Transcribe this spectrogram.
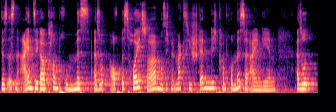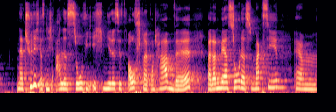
das ist ein einziger Kompromiss. Also auch bis heute muss ich mit Maxi ständig Kompromisse eingehen. Also natürlich ist nicht alles so, wie ich mir das jetzt aufschreibe und haben will, weil dann wäre es so, dass Maxi ähm,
